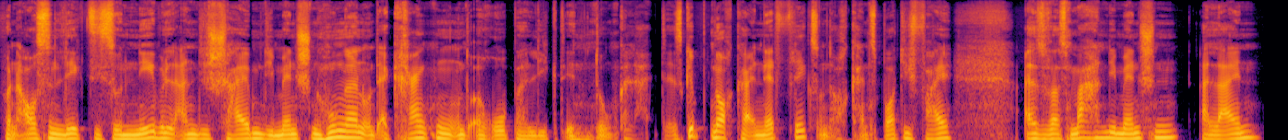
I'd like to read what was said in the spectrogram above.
Von außen legt sich so Nebel an die Scheiben. Die Menschen hungern und erkranken und Europa liegt in Dunkelheit. Es gibt noch kein Netflix und auch kein Spotify. Also was machen die Menschen allein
